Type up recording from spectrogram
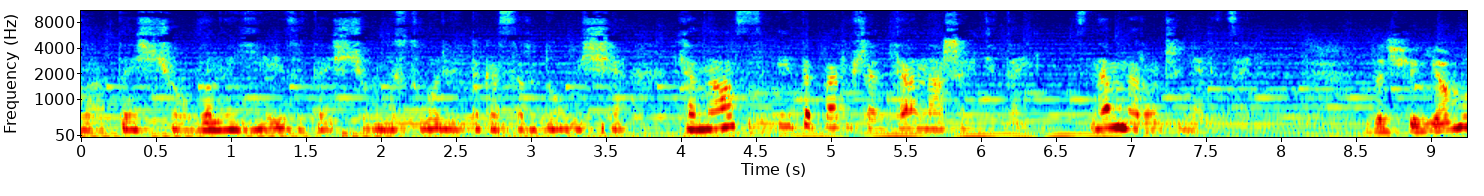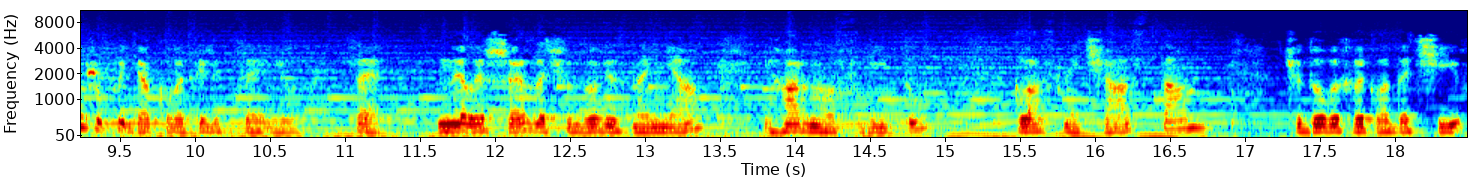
за те, що вони є, за те, що вони створюють таке середовище для нас і тепер вже для наших дітей. З днем народження ліцею. За що я можу подякувати ліцею? Це не лише за чудові знання і гарну освіту, класний час там, чудових викладачів,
